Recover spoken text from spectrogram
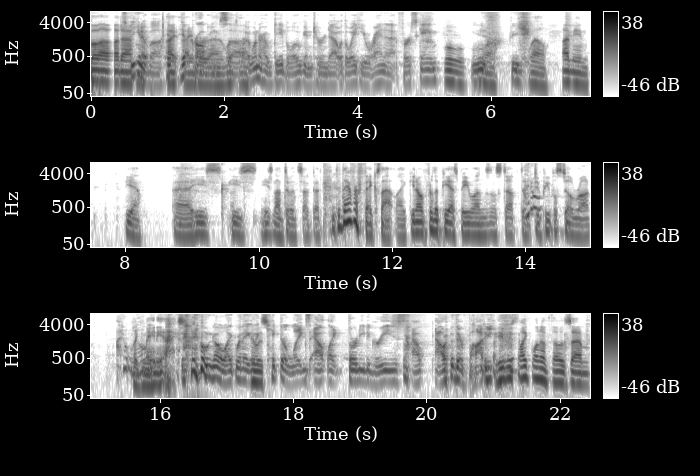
But um, Speaking of uh, hip, I- hip I remember, problems, uh, I wonder how Gabe Logan turned out with the way he ran in that first game. Ooh, yeah. Well, I mean, yeah, uh, he's he's he's not doing so good. Did they ever fix that? Like, you know, for the PSP ones and stuff, do, do people still run I don't like know. maniacs? I don't know, like where they like, was- kick their legs out like thirty degrees out out of their body. he was like one of those. Um,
